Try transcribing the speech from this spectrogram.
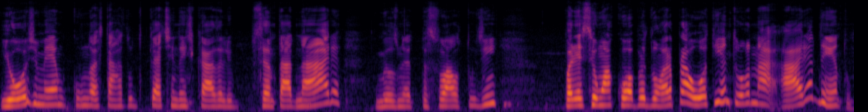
E hoje mesmo, como nós estávamos tudo quietinho dentro de casa ali, sentado na área, meus netos pessoal, tudinho, apareceu uma cobra de uma hora para outra e entrou na área dentro,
